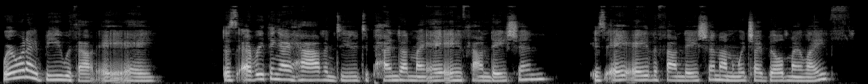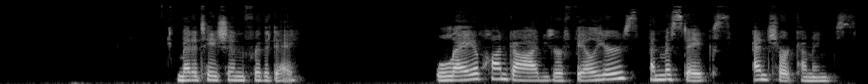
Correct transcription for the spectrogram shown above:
Where would I be without AA? Does everything I have and do depend on my AA foundation? Is AA the foundation on which I build my life? Meditation for the day. Lay upon God your failures and mistakes and shortcomings.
